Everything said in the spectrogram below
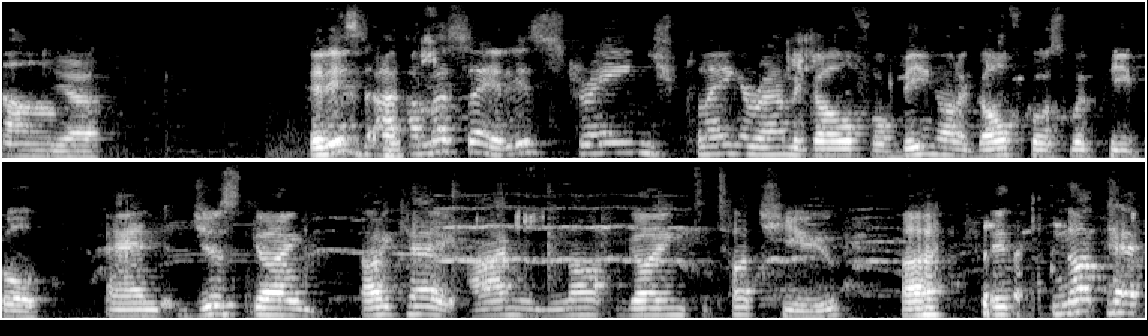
Um, Yeah. It is, I, I must say, it is strange playing around a golf or being on a golf course with people and just going, okay, I'm not going to touch you. Uh, it, not that,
